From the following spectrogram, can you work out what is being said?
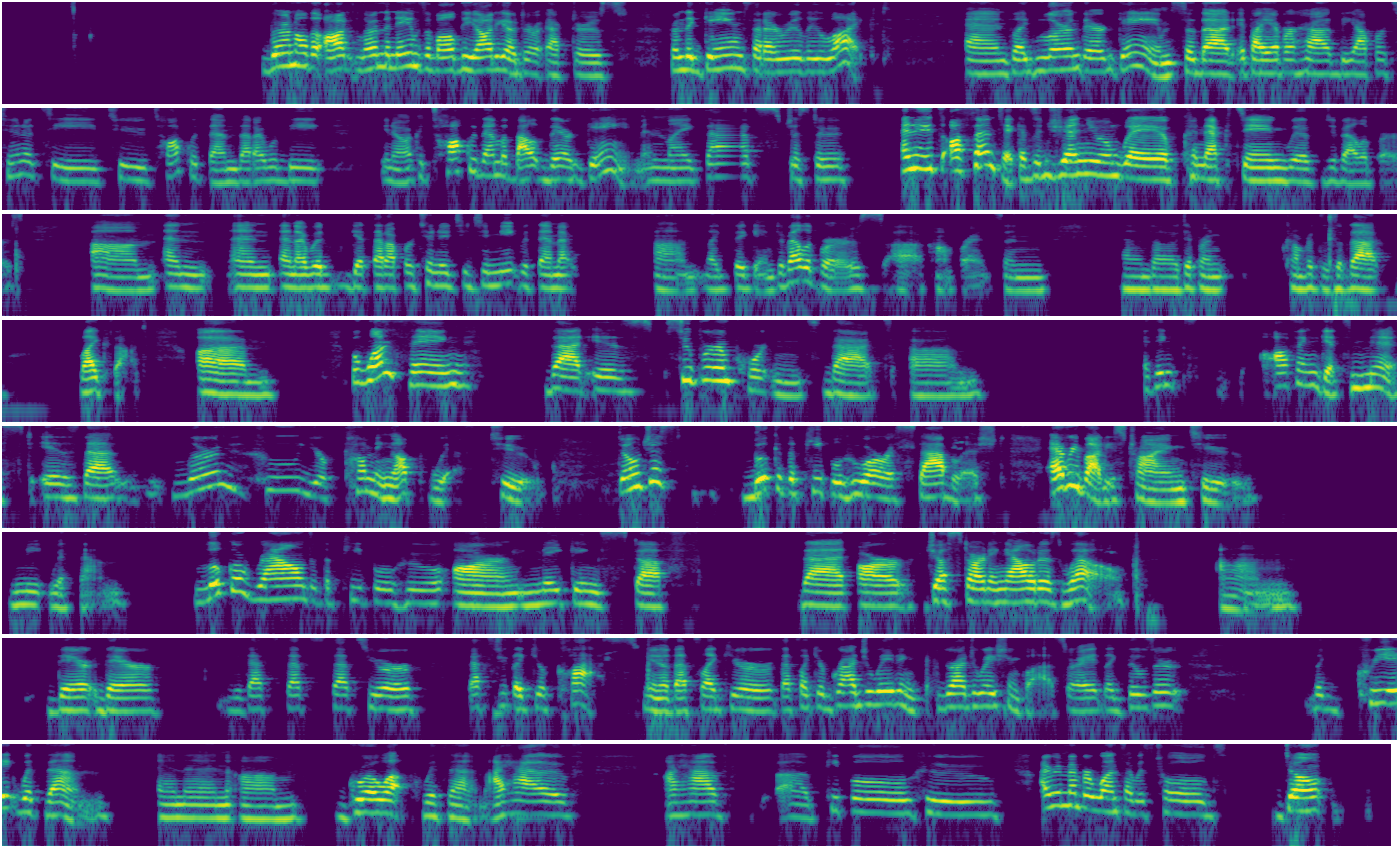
learn all the learn the names of all the audio directors from the games that I really liked and like learn their games so that if I ever had the opportunity to talk with them that I would be you know I could talk with them about their game and like that's just a and it's authentic. It's a genuine way of connecting with developers. Um, and and and I would get that opportunity to meet with them at um, like the game developers uh, conference and and uh, different conferences of that like that. Um, but one thing that is super important that um, I think often gets missed is that learn who you're coming up with too. Don't just look at the people who are established. Everybody's trying to meet with them. Look around at the people who are making stuff that are just starting out as well. Um, they're they're that's that's that's your that's like your class you know that's like your that's like your graduating graduation class right? Like those are like create with them and then um grow up with them. I have i have uh, people who i remember once i was told don't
